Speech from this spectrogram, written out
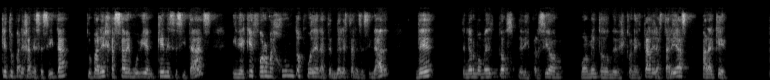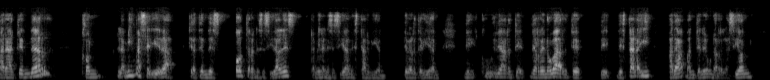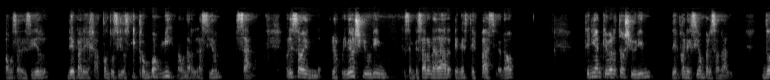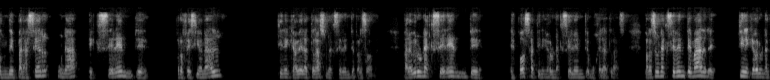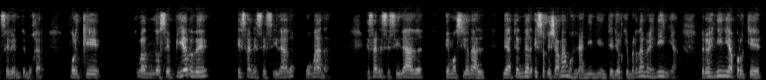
qué tu pareja necesita, tu pareja sabe muy bien qué necesitas y de qué forma juntos pueden atender esta necesidad de tener momentos de dispersión, momentos donde desconectas de las tareas. ¿Para qué? Para atender con la misma seriedad que atendes otras necesidades, también la necesidad de estar bien, de verte bien, de cuidarte, de renovarte, de, estar ahí para mantener una relación, vamos a decir, de pareja, con tus hijos y con vos misma una relación sana. Por eso en los primeros shiurim que se empezaron a dar en este espacio, ¿no? Tenían que ver todos shiurim de conexión personal, donde para ser una excelente profesional tiene que haber atrás una excelente persona. Para ver una excelente esposa tiene que haber una excelente mujer atrás. Para ser una excelente madre tiene que haber una excelente mujer. Porque cuando se pierde esa necesidad humana, esa necesidad emocional de atender eso que llamamos la niña interior, que en verdad no es niña, pero es niña porque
